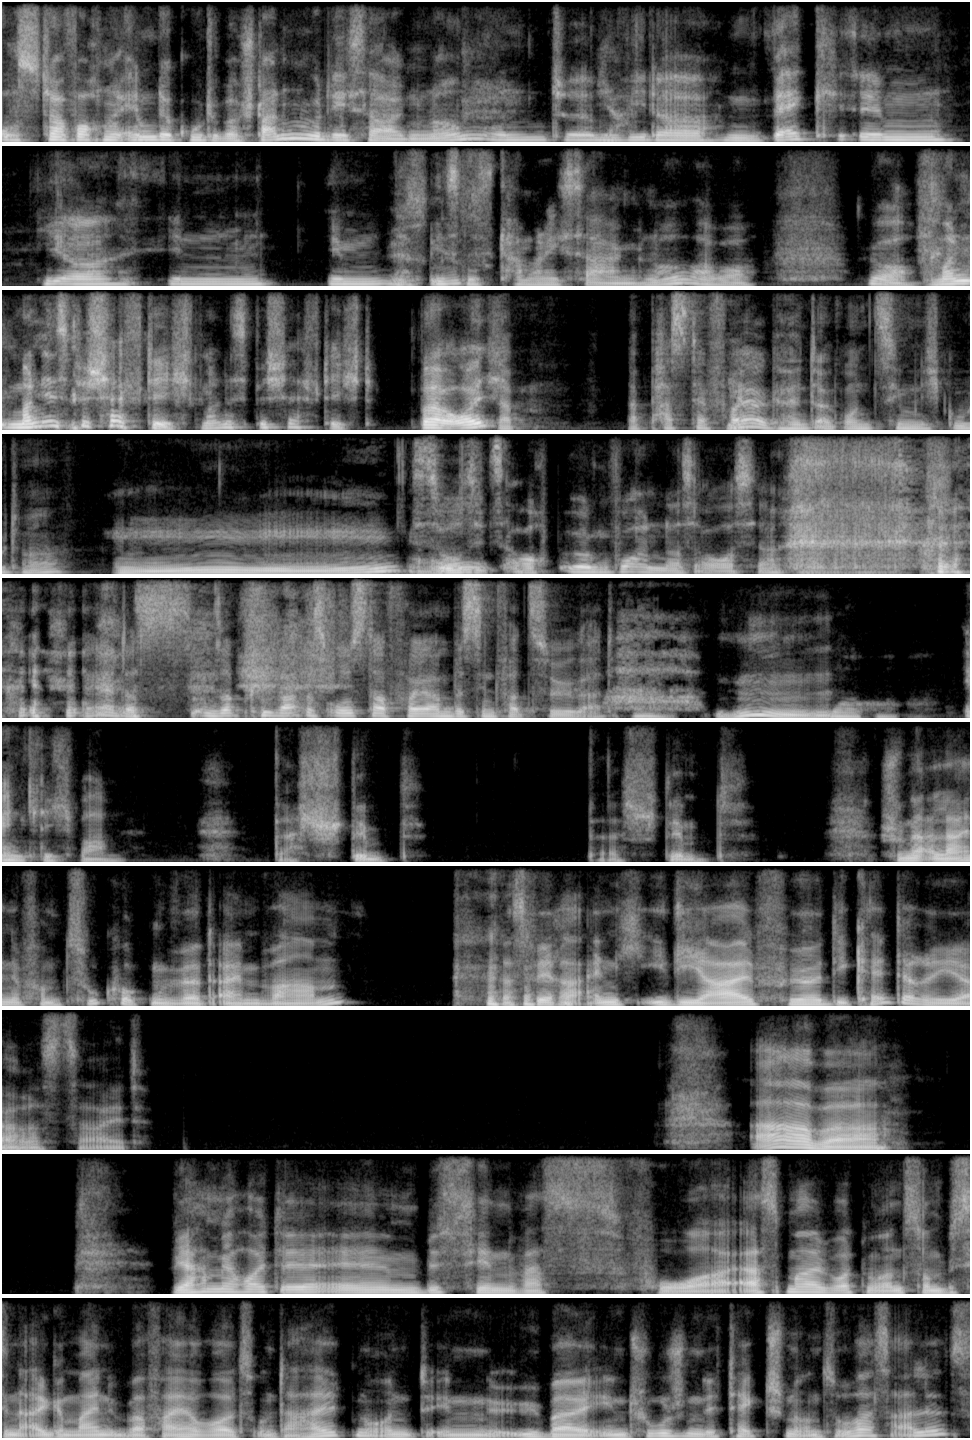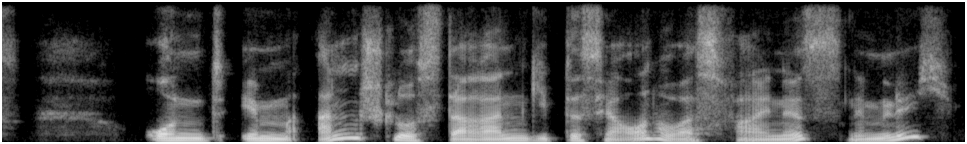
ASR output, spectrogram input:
Osterwochenende gut überstanden, würde ich sagen, ne? Und ähm, Ja. wieder back im, hier in, im Business? Business. kann man nicht sagen, ne? Aber ja, man, man ist beschäftigt, man ist beschäftigt. Bei euch? Ja. Da passt der Feuerhintergrund ziemlich gut, wa? Mm, So Oh. sieht es auch irgendwo anders aus, ja. Ja, das ist unser privates Osterfeuer ein bisschen verzögert. Ah, hm. Oh, endlich warm. Das stimmt. Das stimmt. Schon alleine vom Zugucken wird einem warm. Das wäre eigentlich ideal für die kältere Jahreszeit. Aber wir haben ja heute äh, ein bisschen was vor. Erstmal wollten wir uns so ein bisschen allgemein über Firewalls unterhalten und in, über Intrusion Detection und sowas alles. Und im Anschluss daran gibt es ja auch noch was Feines, nämlich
